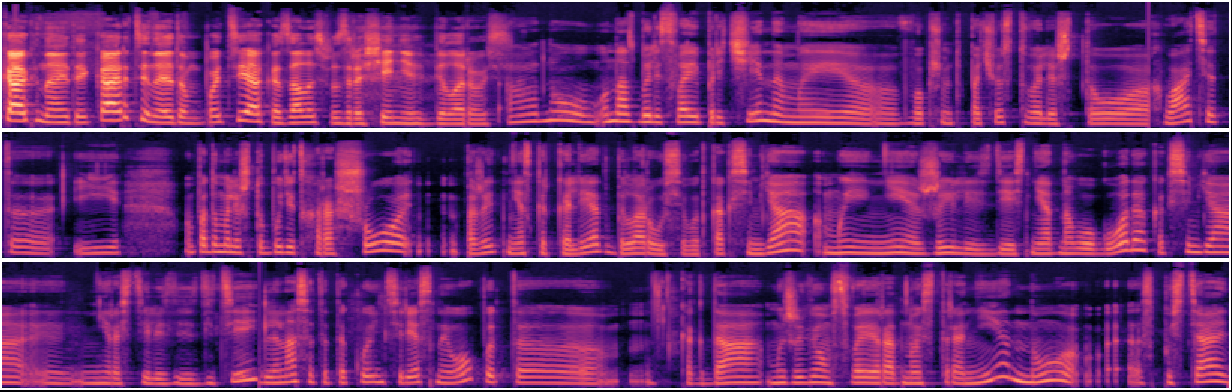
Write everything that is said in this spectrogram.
Как на этой карте, на этом пути оказалось возвращение в Беларусь? А, ну, у нас были свои причины. Мы, э, в общем-то, почувствовали, что хватит, э, и мы подумали, что будет хорошо пожить несколько лет в Беларуси. Вот как семья мы не жили здесь ни одного года, как семья э, не растили здесь детей. Для нас это такой интересный опыт, когда мы живем в своей родной стране, но спустя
